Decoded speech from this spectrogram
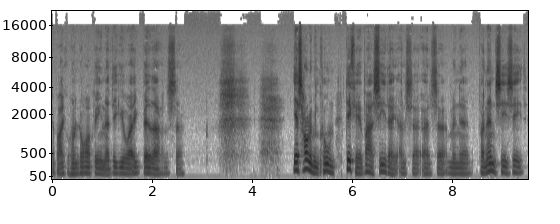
Der brækkede hun lårben, og det gjorde ikke bedre. Altså. Jeg savner min kone, det kan jeg bare sige dig, altså, altså, men øh, på en anden side set,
